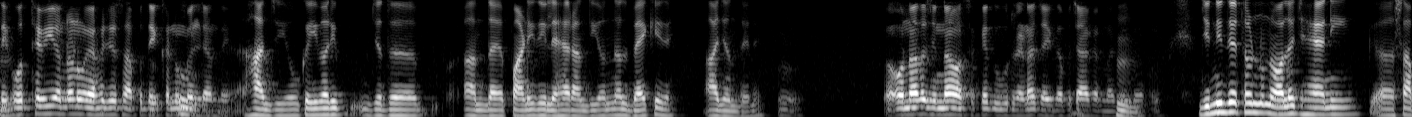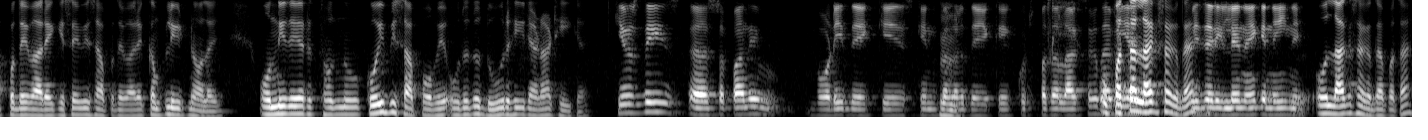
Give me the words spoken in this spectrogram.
ਤੇ ਉੱਥੇ ਵੀ ਉਹਨਾਂ ਨੂੰ ਇਹੋ ਜਿਹੇ ਸੱਪ ਦੇਖਣ ਨੂੰ ਮਿਲ ਜਾਂਦੇ ਆ। ਹਾਂਜੀ ਉਹ ਕਈ ਵਾਰੀ ਜਦ ਆਂਦਾ ਪਾਣੀ ਦੀ ਲਹਿਰ ਆਂਦੀ ਉਹਨਾਂ ਨਾਲ ਬਹਿ ਕੇ ਆ ਜਾਂਦੇ ਨੇ। ਉਹਨਾਂ ਤੋਂ ਜਿੰਨਾ ਹੋ ਸਕੇ ਦੂਰ ਰਹਿਣਾ ਚਾਹੀਦਾ ਬਚਾਅ ਕਰਨਾ ਚਾਹੀਦਾ ਜਿੰਨੀ ਦੇਰ ਤੁਹਾਨੂੰ ਨੌਲੇਜ ਹੈ ਨਹੀਂ ਸੱਪ ਦੇ ਬਾਰੇ ਕਿਸੇ ਵੀ ਸੱਪ ਦੇ ਬਾਰੇ ਕੰਪਲੀਟ ਨੌਲੇਜ ਉਨੀ ਦੇਰ ਤੁਹਾਨੂੰ ਕੋਈ ਵੀ ਸੱਪ ਹੋਵੇ ਉਹਦੇ ਤੋਂ ਦੂਰ ਹੀ ਰਹਿਣਾ ਠੀਕ ਹੈ। ਕਿ ਉਸ ਦੀ ਸੱਪਾਂ ਦੀ ਬੋਡੀ ਦੇਖ ਕੇ ਸਕਿਨ ਕਲਰ ਦੇਖ ਕੇ ਕੁਝ ਪਤਾ ਲੱਗ ਸਕਦਾ ਉਹ ਪਤਾ ਲੱਗ ਸਕਦਾ। ਹੈ, ਵੀ ਜ਼ਹਿਰੀਲੇ ਨੇ ਕਿ ਨਹੀਂ ਨੇ? ਉਹ ਲੱਗ ਸਕਦਾ ਪਤਾ।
